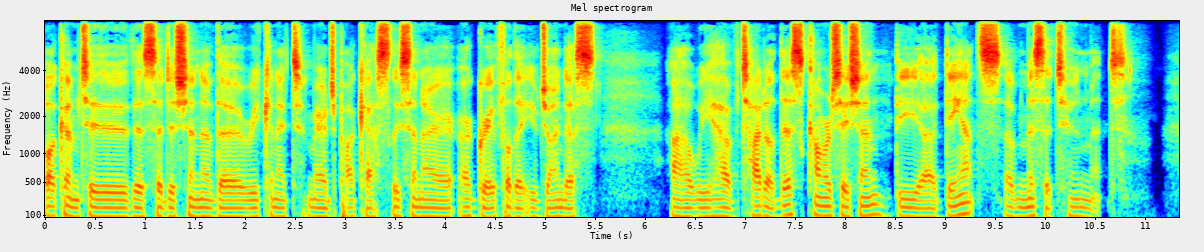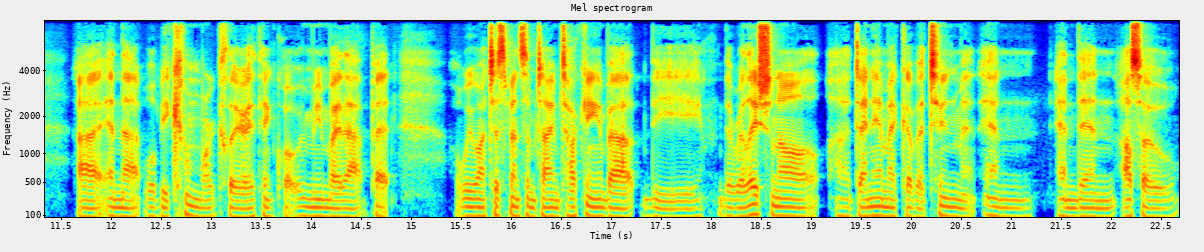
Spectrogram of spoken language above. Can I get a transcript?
Welcome to this edition of the Reconnect Marriage Podcast. Lisa and I are, grateful that you've joined us. Uh, we have titled this conversation The uh, Dance of Misattunement. Uh, and that will become more clear, I think, what we mean by that. But we want to spend some time talking about the the relational uh, dynamic of attunement and and then also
